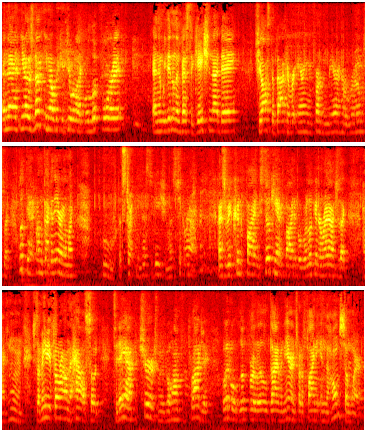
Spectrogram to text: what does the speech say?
and then you know, there's nothing you know we could do. We're like, we'll look for it, and then we did an investigation that day. She lost the back of her earring in front of the mirror in her room. She's like, look, Dad, I found the back of the earring. I'm like, ooh, let's start the investigation. Let's stick around. And so we couldn't find, we still can't find it, but we're looking around. She's like, hmm. She's like, maybe it fell around the house. So today after church, when we go home from the project, we're going to look for a little diamond earring and try to find it in the home somewhere.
